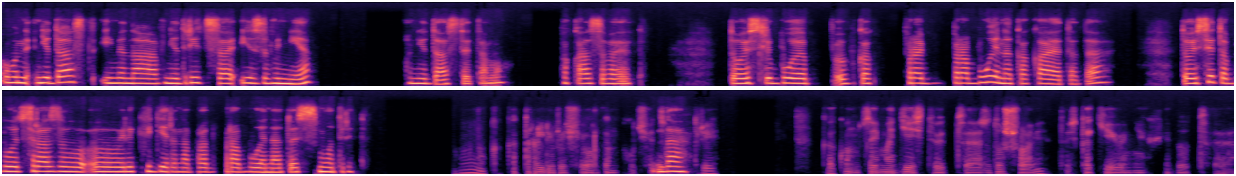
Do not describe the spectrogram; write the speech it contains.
он не даст именно внедриться извне, он не даст этому, показывает. То есть любое, как пробоина какая-то, да, то есть это будет сразу э, ликвидировано пробоина, то есть смотрит. Ну, как контролирующий орган, получается, да. внутри. Как он взаимодействует э, с душой, то есть какие у них идут э,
